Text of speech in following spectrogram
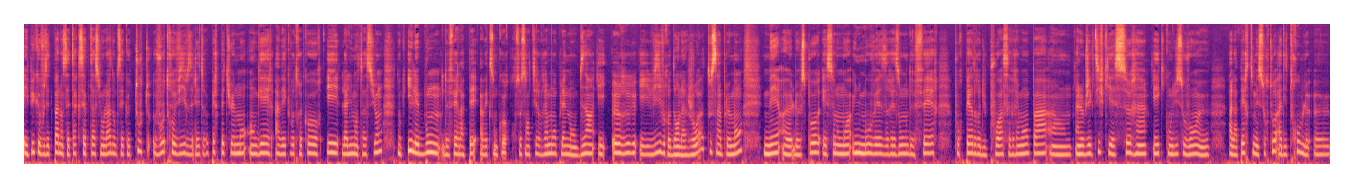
et puis que vous n'êtes pas dans cette acceptation-là. Donc c'est que toute votre vie, vous allez être perpétuellement en guerre avec votre corps et l'alimentation. Donc il est bon de faire la paix avec son corps pour se sentir vraiment pleinement bien et heureux et vivre dans la joie, tout simplement. Mais euh, le sport est selon moi une mauvaise raison de faire pour perdre du poids. C'est vraiment pas un un, objectif qui est serein et qui conduit souvent euh, à la perte, mais surtout à des troubles euh,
